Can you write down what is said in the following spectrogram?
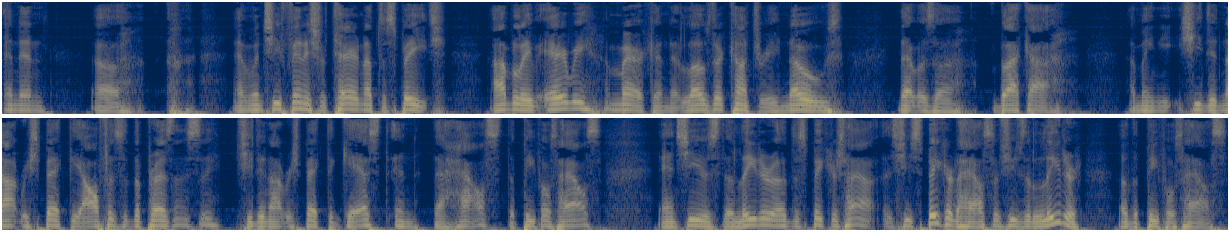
and then, uh, and when she finished with tearing up the speech, I believe every American that loves their country knows that was a black eye. I mean, she did not respect the office of the presidency. She did not respect the guest in the House, the people's house. And she was the leader of the Speaker's house. She's Speaker of the House, so she's the leader of the people's house,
